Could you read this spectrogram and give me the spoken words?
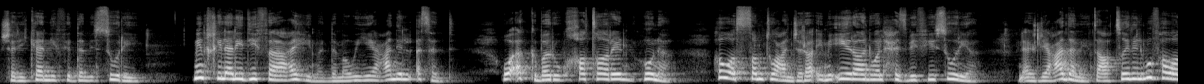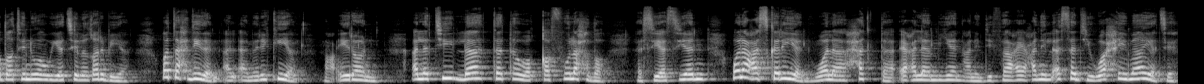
شريكان في الدم السوري من خلال دفاعهما الدموي عن الأسد. وأكبر خطر هنا هو الصمت عن جرائم إيران والحزب في سوريا من أجل عدم تعطيل المفاوضات النووية الغربية وتحديدا الأمريكية مع إيران التي لا تتوقف لحظة لا سياسيا ولا عسكريا ولا حتى إعلاميا عن الدفاع عن الأسد وحمايته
